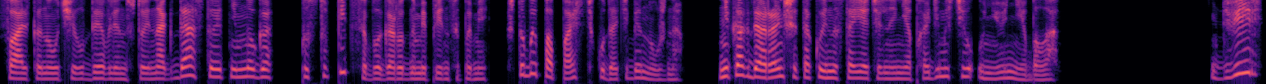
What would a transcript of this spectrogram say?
Фалька научил Девлин, что иногда стоит немного поступиться благородными принципами, чтобы попасть куда тебе нужно. Никогда раньше такой настоятельной необходимости у нее не было. Дверь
